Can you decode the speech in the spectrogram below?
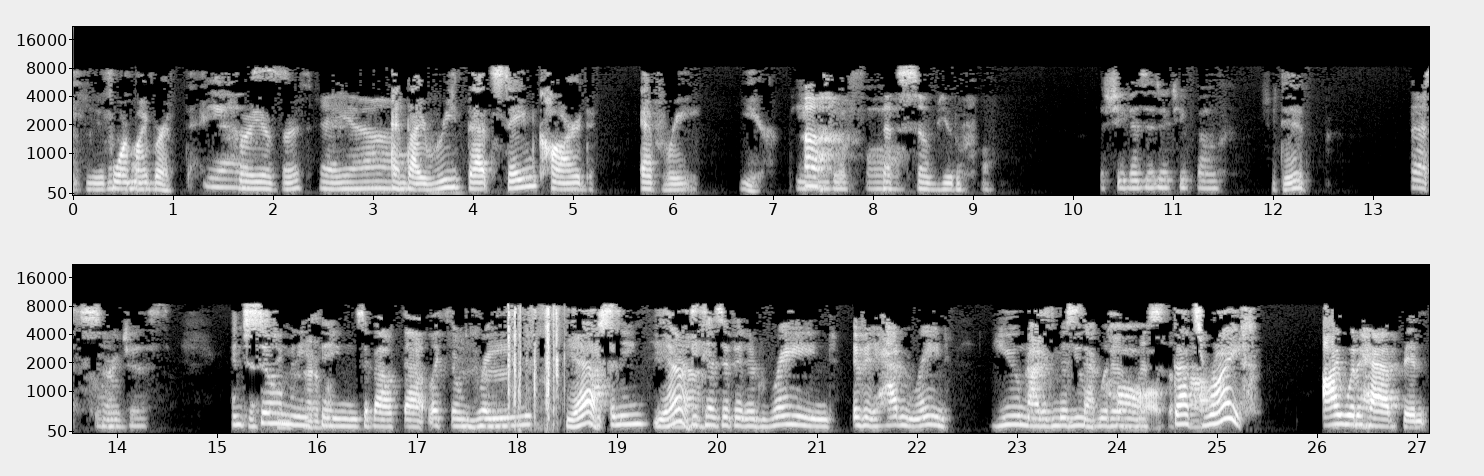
How beautiful. For my birthday. Yes. For your birthday, yeah. And I read that same card every year. Beautiful. That's so beautiful. she visited you both. She did. That's so Gorgeous. And Just so many incredible. things about that, like the Mhm. rain Yes. happening. Yes. Because if it had rained, if it hadn't rained, you might have missed you that call. have missed the That's call. right. I would have been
